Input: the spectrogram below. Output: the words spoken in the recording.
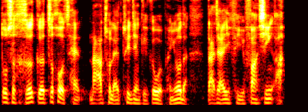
都是合格之后才拿出来推荐给各位朋友的，大家也可以放心啊。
